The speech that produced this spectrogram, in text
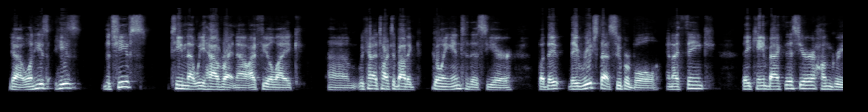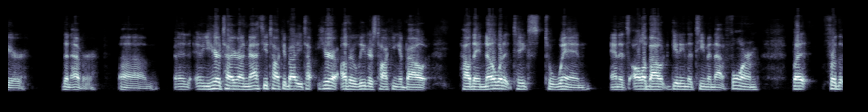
Yeah, well, he's he's the Chiefs team that we have right now. I feel like um, we kind of talked about it going into this year, but they they reached that Super Bowl, and I think they came back this year hungrier than ever. Um, and, and you hear Tyrann Mathieu talking about it, you talk, hear other leaders talking about how they know what it takes to win, and it's all about getting the team in that form. But for the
